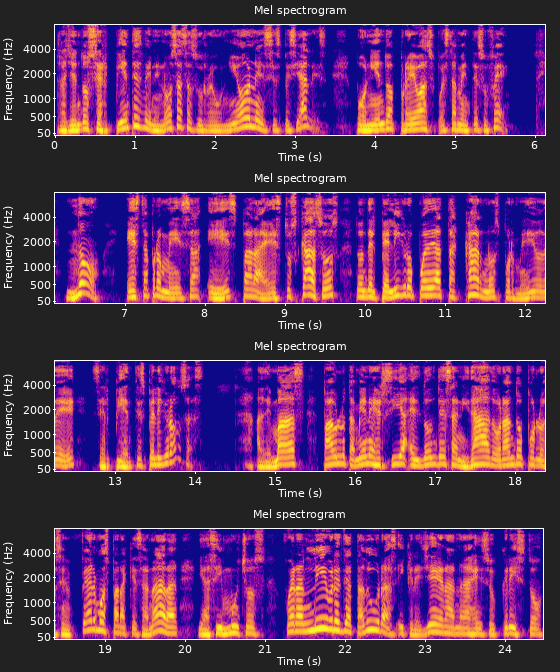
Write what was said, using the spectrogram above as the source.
trayendo serpientes venenosas a sus reuniones especiales, poniendo a prueba supuestamente su fe. No, esta promesa es para estos casos donde el peligro puede atacarnos por medio de serpientes peligrosas. Además, Pablo también ejercía el don de sanidad, orando por los enfermos para que sanaran y así muchos fueran libres de ataduras y creyeran a Jesucristo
